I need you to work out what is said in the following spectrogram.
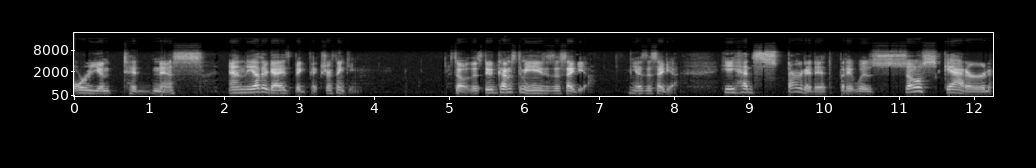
orientedness and the other guy's big picture thinking. So this dude comes to me, he has this idea. He has this idea. He had started it, but it was so scattered,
